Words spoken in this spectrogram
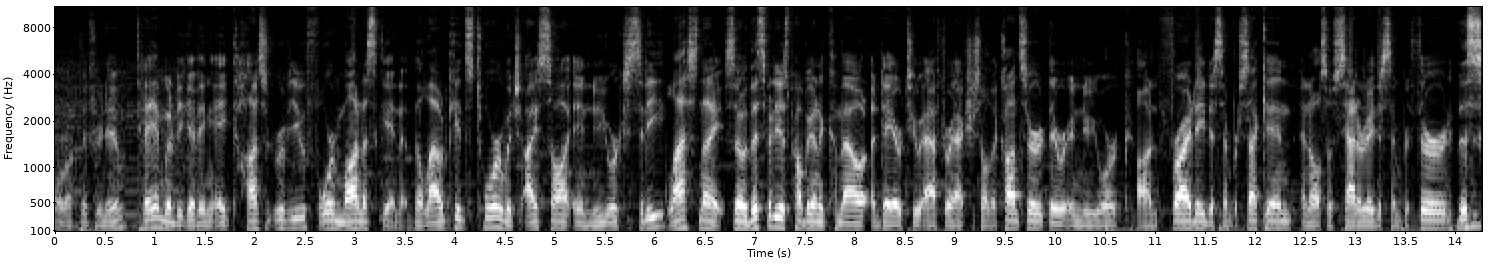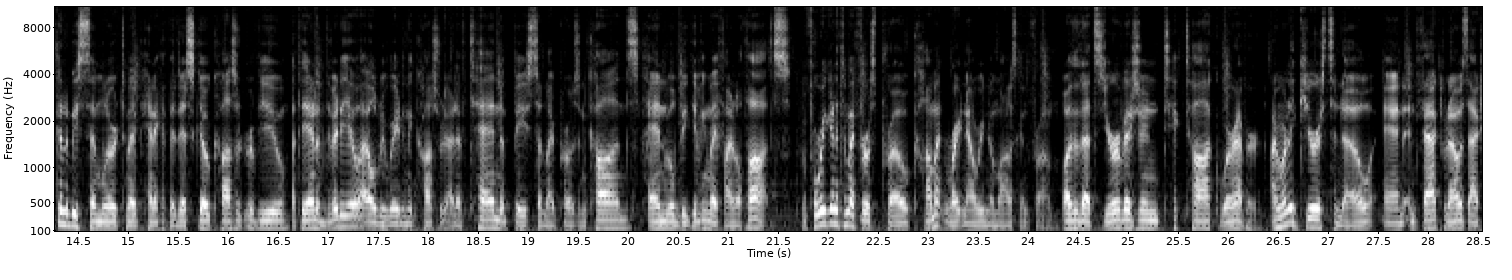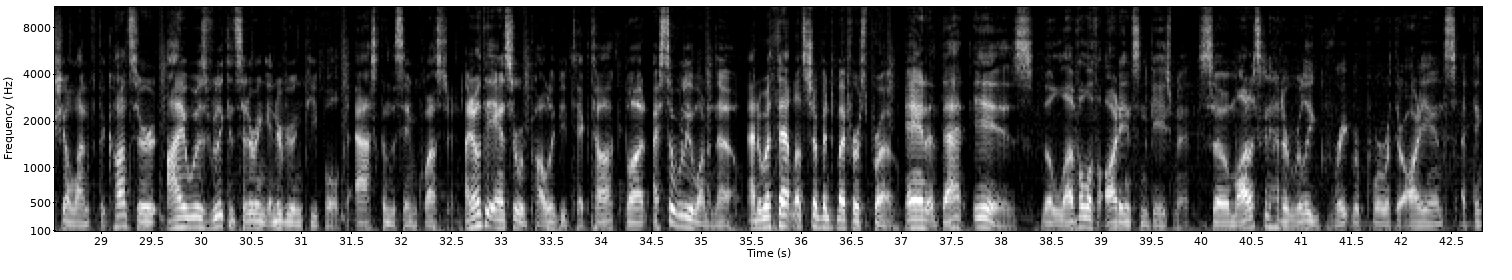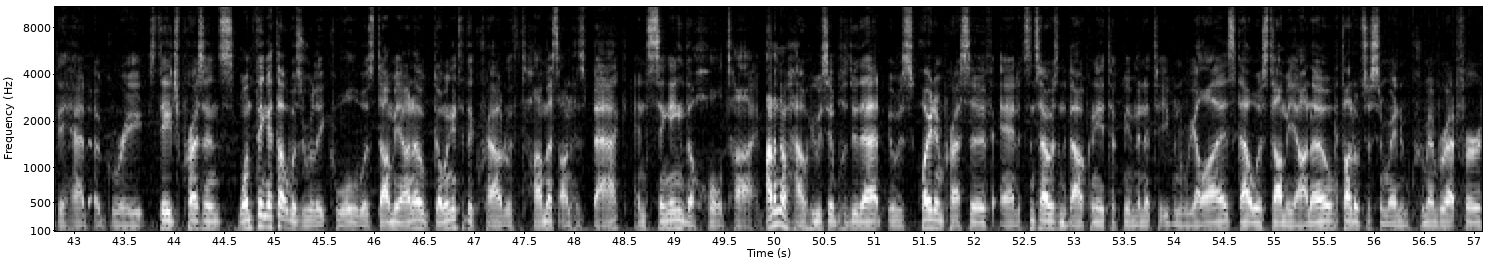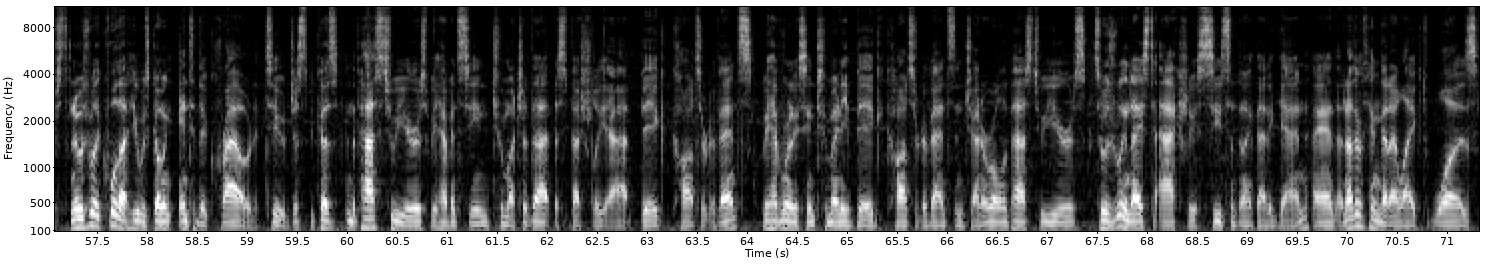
or welcome if you're new. Today I'm going to be giving a concert review for Måneskin, the Loud Kids tour, which I saw in New York City last night. So this video is probably going to come out a day or two after I actually saw the concert. They were in New York on Friday, December 2nd, and also Saturday, December 3rd. This is going to be similar to my Panic at the Disco concert review. At the end of the video, I will be rating the concert out of 10 based on my pros and cons, and will be giving my final thoughts. Before we get into my first pro, comment right now where you know Måneskin from, whether that's Eurovision, TikTok, wherever. I'm really curious to know, and fact, when I was actually online for the concert, I was really considering interviewing people to ask them the same question. I know the answer would probably be TikTok, but I still really want to know. And with that, let's jump into my first pro. And that is the level of audience engagement. So Måneskin had a really great rapport with their audience. I think they had a great stage presence. One thing I thought was really cool was Damiano going into the crowd with Thomas on his back and singing the whole time. I don't know how he was able to do that. It was quite impressive. And since I was in the balcony, it took me a minute to even realize that was Damiano. I thought it was just some random crew member at first. And it was really cool that he was going into the crowd too, just because in the past two years we haven't seen too much of that, especially at big concert events. We haven't really seen too many big concert events in general in the past two years, so it was really nice to actually see something like that again. And another thing that I liked was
